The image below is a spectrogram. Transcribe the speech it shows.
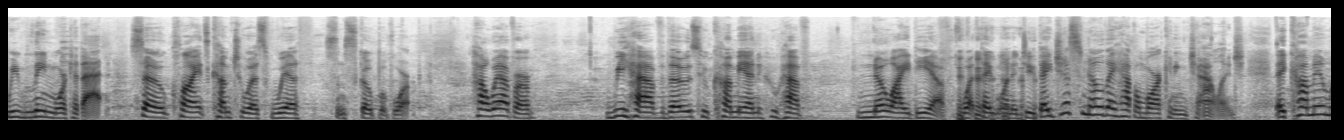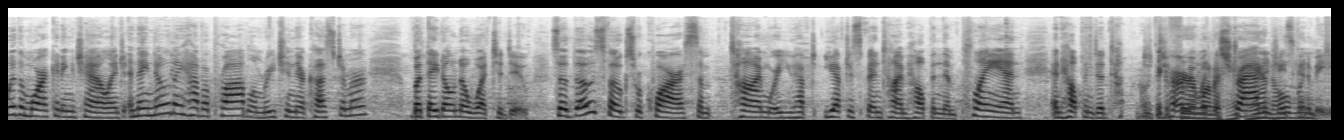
we lean more to that. So clients come to us with some scope of work. However, we have those who come in who have no idea what they want to do. They just know they have a marketing challenge. They come in with a marketing challenge and they know they have a problem reaching their customer, but they don't know what to do. So those folks require some time where you have to you have to spend time helping them plan and helping to determine what the strategy is going to be.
